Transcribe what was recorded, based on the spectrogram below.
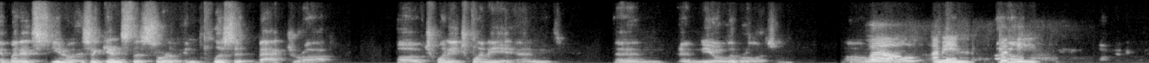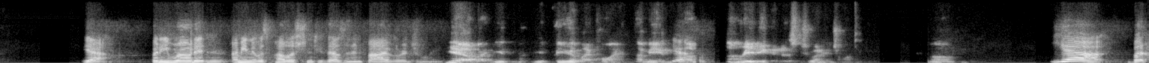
and, but it's, you know, it's against this sort of implicit backdrop of 2020 and, and, and neoliberalism. Um, well, I mean, but he, yeah, but he wrote it, and I mean, it was published in 2005 originally. Yeah, but you, you, you get my point. I mean, yeah. I'm, I'm reading it as 2020. Um, yeah, but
